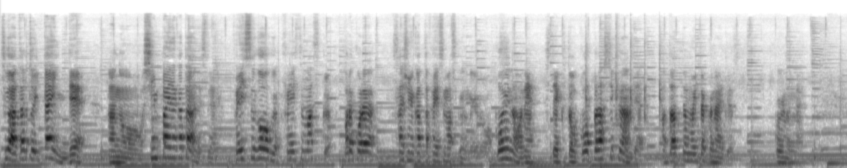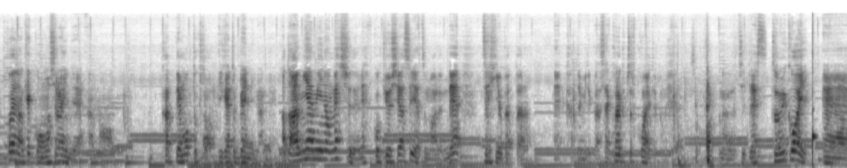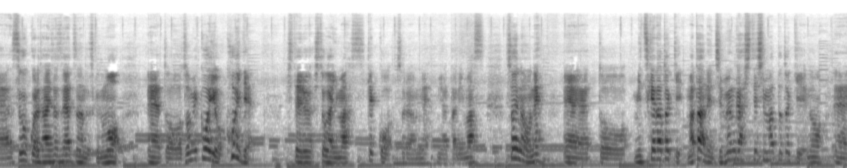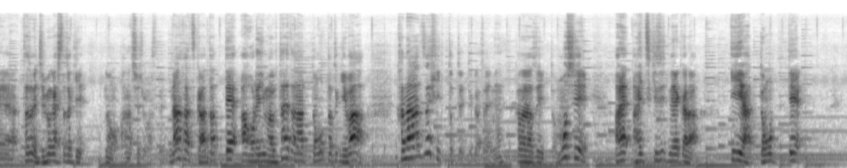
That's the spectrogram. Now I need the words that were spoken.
すごい当たると痛いんであの心配な方はですねフェイスゴーグフェイスマスク。これこれ最初に買ったフェイスマスクなんだけどこういうのをねしていくとこうプラスチックなんで当たっても痛くないです。こういうのね。こういうの結構面白いんであの買って持っとくと意外と便利なんで。あと網網のメッシュでね呼吸しやすいやつもあるんでぜひよかったら、え買ってみてください。これちょっと怖いけどね。そんな形です。ゾンビ行為、えー、すごくこれ大切なやつなんですけどもえっ、ー、とゾンビ行為を漕いでしてる人がいます。結構それはね見当たります。そういうのをねえー、っと見つけた時またはね自分がしてしまった時の、えー、例えば自分がした時の話をしますね。何発か当たってあ俺今撃たれたなって思った時は必ずヒットと言ってくださいね。必ずヒット。もしあれあいつ気づいてないからいいやって思って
